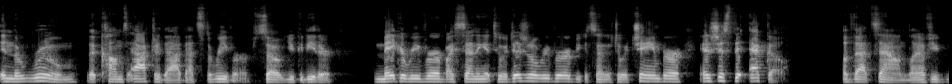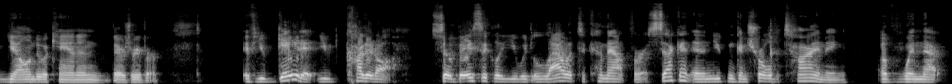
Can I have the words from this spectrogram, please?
in the room that comes after that that's the reverb. So you could either make a reverb by sending it to a digital reverb, you could send it to a chamber, and it's just the echo of that sound. Like if you yell into a cannon, there's reverb. If you gate it, you cut it off. So basically, you would allow it to come out for a second, and then you can control the timing of when that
